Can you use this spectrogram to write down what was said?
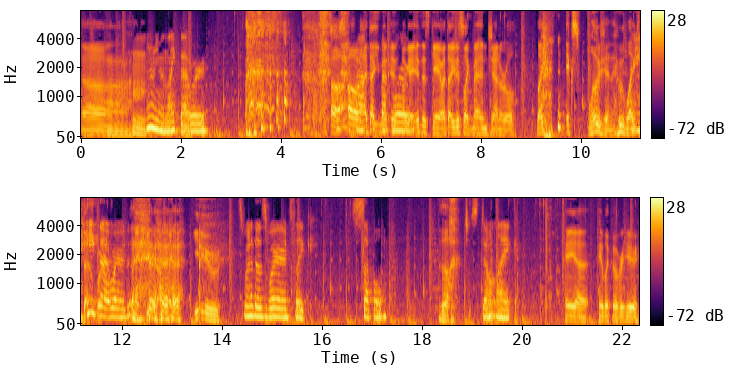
Uh, I don't even like that word. uh, oh, I thought you meant in, word. okay in this game. I thought you just like meant in general, like explosion. Who I likes that hate word? that word. I hear it, I'm like, you. It's one of those words like supple. Ugh. Just don't like. Hey, uh, hey, look over here.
